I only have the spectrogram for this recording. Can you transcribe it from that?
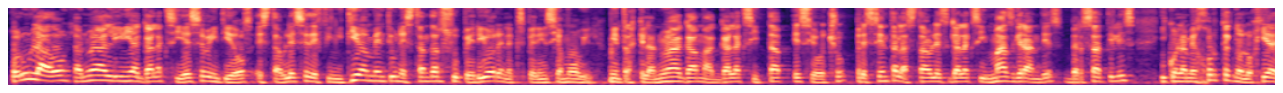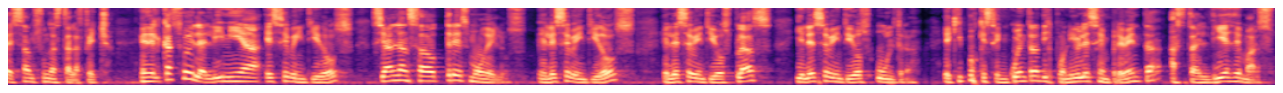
Por un lado, la nueva línea Galaxy S22 establece definitivamente un estándar superior en la experiencia móvil, mientras que la nueva gama Galaxy Tab S8 presenta las tablets Galaxy más grandes, versátiles y con la mejor tecnología de Samsung hasta la fecha. En el caso de la línea S22, se han lanzado tres modelos, el S22, el S22 Plus y el S22 Ultra, equipos que se encuentran disponibles en preventa hasta el 10 de marzo.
